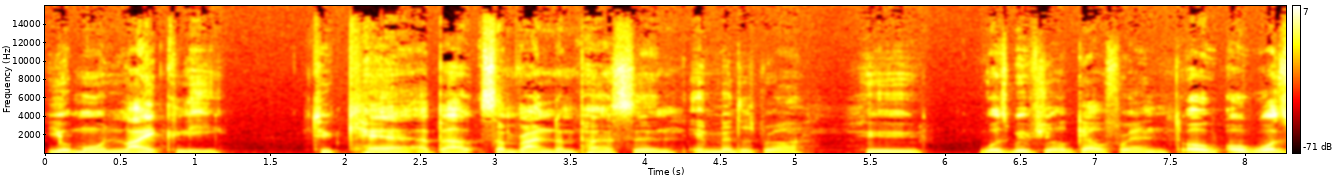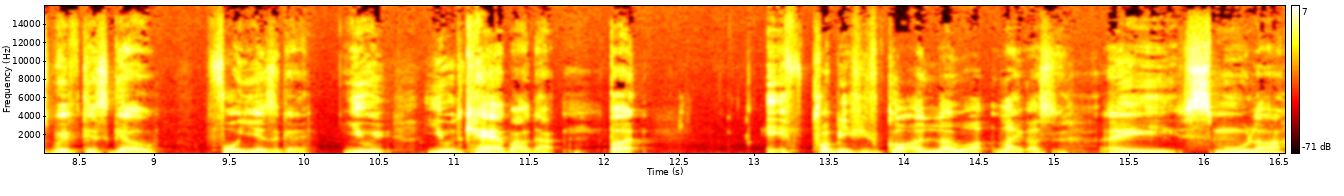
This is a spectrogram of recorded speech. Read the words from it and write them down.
you're more likely to care about some random person in Middlesbrough who was with your girlfriend or, or was with this girl four years ago. You you would care about that. But if probably if you've got a lower like a, a smaller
